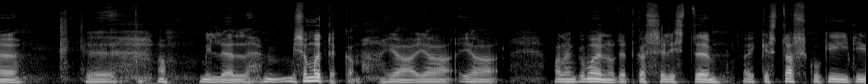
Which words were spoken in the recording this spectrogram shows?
äh, noh, millel, mis on mõttekam ja, ja, ja ma olen ka mõelnud, et kas sellist väikest taskugiidi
